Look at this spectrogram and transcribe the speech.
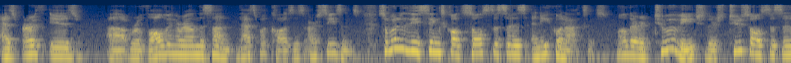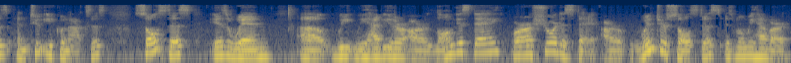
as Earth is uh, revolving around the sun. That's what causes our seasons. So what are these things called solstices and equinoxes? Well, there are two of each. There's two solstices and two equinoxes. Solstice is when uh, we, we have either our longest day or our shortest day. Our winter solstice is when we have our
